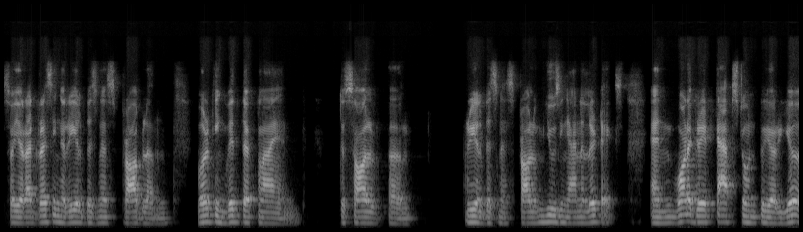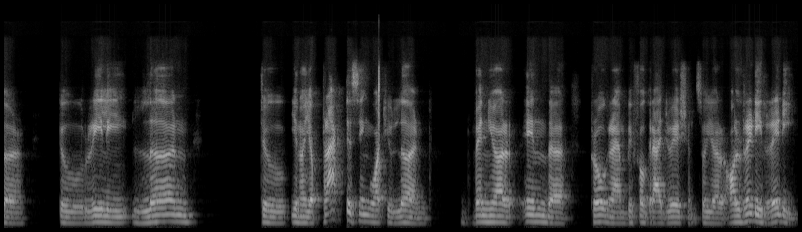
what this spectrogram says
so you're addressing a real business problem, working with the client to solve um, real business problem using analytics. And what a great capstone to your year to really learn to, you know, you're practicing what you learned when you're in the program before graduation. So you're already ready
